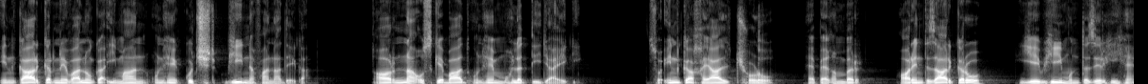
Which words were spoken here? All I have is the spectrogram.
انکار کرنے والوں کا ایمان انہیں کچھ بھی نفع نہ دے گا، اور نہ اس کے بعد انہیں مہلت دی جائے گی۔ سو ان کا خیال چھوڑو، اے پیغمبر، اور انتظار کرو، یہ بھی منتظر ہی ہیں۔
